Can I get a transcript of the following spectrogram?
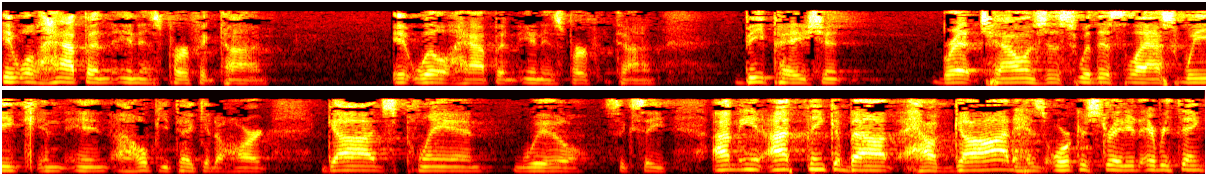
it will happen in His perfect time. It will happen in His perfect time. Be patient. Brett challenged us with this last week, and, and I hope you take it to heart. God's plan will succeed. I mean, I think about how God has orchestrated everything.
